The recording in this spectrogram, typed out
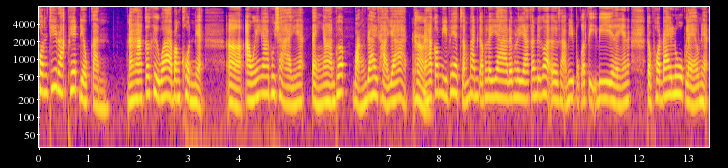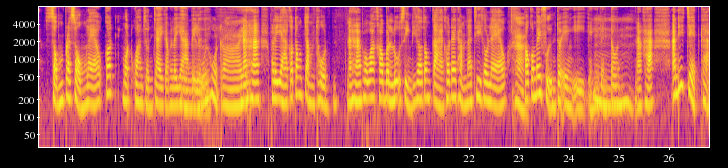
คนที่รักเพศเดียวกันนะคะก็คือว่าบางคนเนี่ย เอ่อเอาง่ายๆผู้ชายเนี่ยแต่งงานเพื่อหวังได้ทายาทค่ะนะคะก็มีเพศสัมพันธ์กับภรรยาแล้วภรรยาก็นึกว่าเออสามีปกติดีอะไรเงี้ยนะแต่พอได้ลูกแล้วเนี่ยสมประสงค์แล้วก็หมดความสนใจกับภรรยาไปเลยโอ้โหดร้ายนะคะภรรยาก็ต้องจำทนนะคะเพราะว่าเขาบรรลุสิ่งที่เขาต้องการเขาได้ทำหน้าที่เขาแล้วค่ะเขาก็ไม่ฝืนตัวเองอีกอย่างนี้เป็นต้นอืมนะคะ อันที่ 7 ค่ะ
